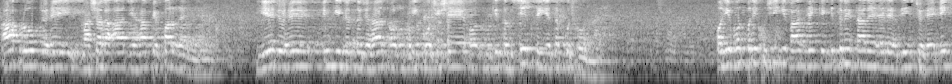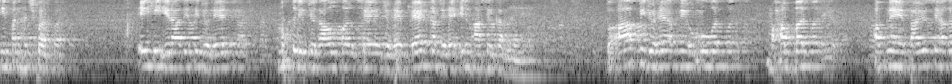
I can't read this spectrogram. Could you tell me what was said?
آپ لوگ جو ہے، ماشاءاللہ آج یہاں پہ پڑھ رہے ہیں۔ یہ جو ہے ان کی جد و جہد اور ان کی کوششیں اور ان کی تنسیق سے یہ سب کچھ ہو رہا ہے۔ اور یہ بہت بڑی خوشی کی بات ہے کہ اتنے سارے اہل حدیث جو ہے ایک ہی منہج پر، ایک ہی ارادے سے جو ہے مختلف جگہوں پر سے جو ہے بیٹھ کر جو ہے علم حاصل کر رہے ہیں۔ تو آپ بھی جو ہے اپنی اخوت، محبت اپنے بھائیوں سے اگر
